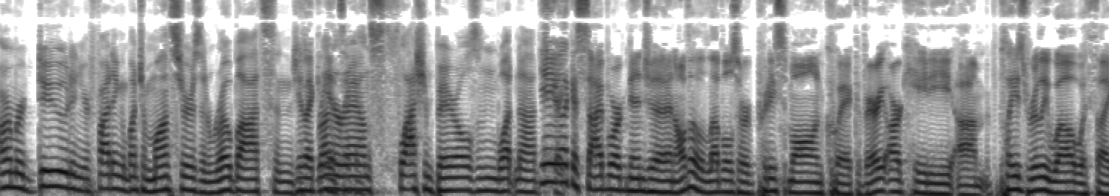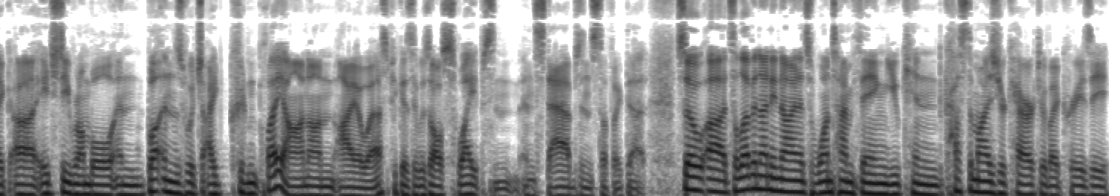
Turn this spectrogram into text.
armored dude, and you're fighting a bunch of monsters and robots, and just like- running like a- around slashing barrels and whatnot. Yeah, you're like a cyborg ninja, and all the levels are pretty small and quick, very arcadey. Um, it plays really well with like uh, HD rumble and buttons, which I couldn't play on on iOS because it was all swipes and, and stabs and stuff like that. So uh, it's eleven ninety nine. It's a one time thing. You can customize your character like crazy.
